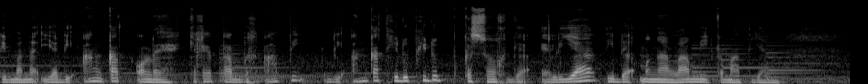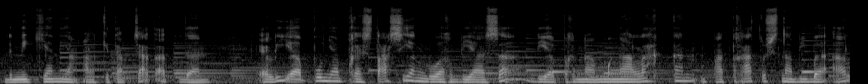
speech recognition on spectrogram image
di mana ia diangkat oleh kereta berapi, diangkat hidup-hidup ke sorga. Elia tidak mengalami kematian. Demikian yang Alkitab catat dan Elia punya prestasi yang luar biasa. Dia pernah mengalahkan 400 nabi Baal.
